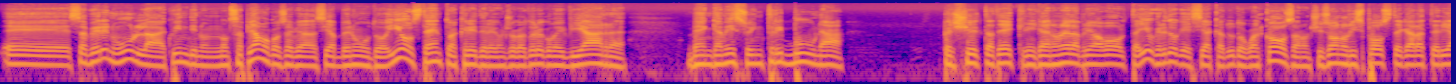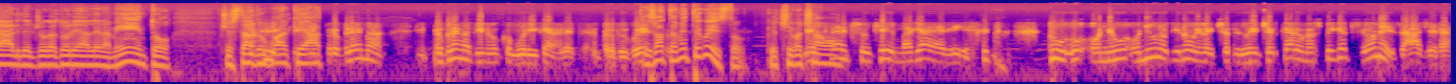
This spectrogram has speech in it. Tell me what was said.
eh, sapere nulla e quindi non, non, sappiamo cosa sia avvenuto. Io stento a credere che un giocatore come VR venga messo in tribuna per scelta tecnica e non è la prima volta. Io credo che sia accaduto qualcosa, non ci sono risposte caratteriali del giocatore in allenamento, c'è stato qualche atto. Il problema, il problema di non comunicare è proprio questo. Esattamente questo che ci facciamo. Nel senso che magari tu, ognuno, di noi nel cercare una spiegazione esagera.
